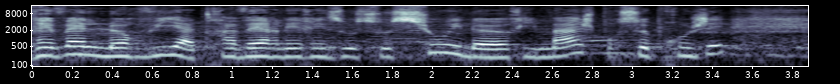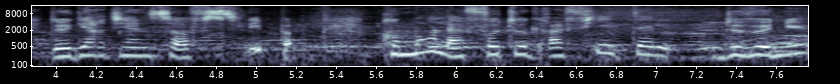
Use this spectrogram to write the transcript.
révèlent leur vie à travers les réseaux sociaux et leur image pour ce projet de Guardians of Sleep, comment la photographie est-elle devenue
